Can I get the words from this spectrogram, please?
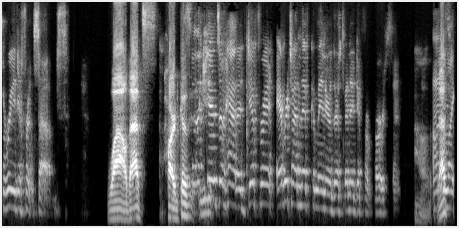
three different subs. Wow, that's hard because So the kids have had a different, every time they've come in here, there's been a different person. oh, I'm like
